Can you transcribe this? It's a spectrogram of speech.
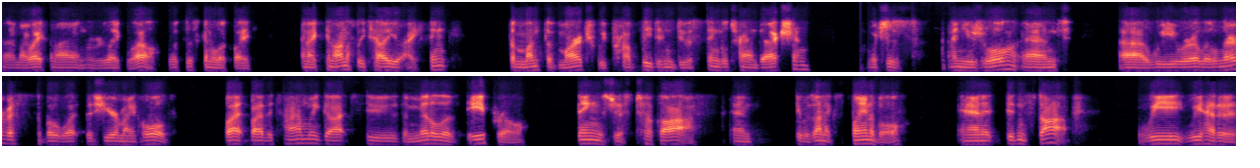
uh, my wife and I, and we were like, well, what's this going to look like? And I can honestly tell you, I think the month of March, we probably didn't do a single transaction, which is unusual. And uh, we were a little nervous about what this year might hold. But by the time we got to the middle of April, things just took off and it was unexplainable and it didn't stop. We we had a,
